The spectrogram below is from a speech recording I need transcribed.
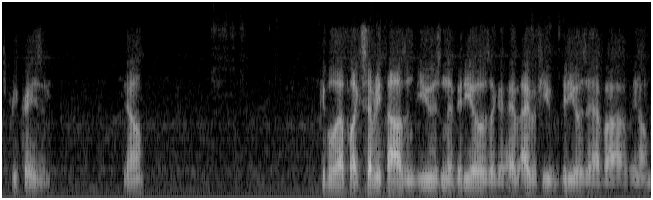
It's pretty crazy, you know. People have like seventy thousand views in their videos. Like I have a few videos that have, uh, you know,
